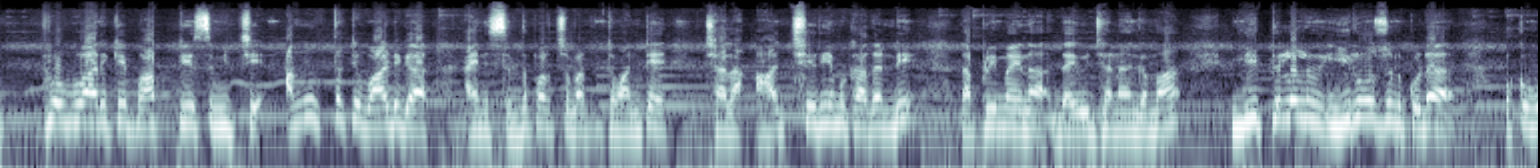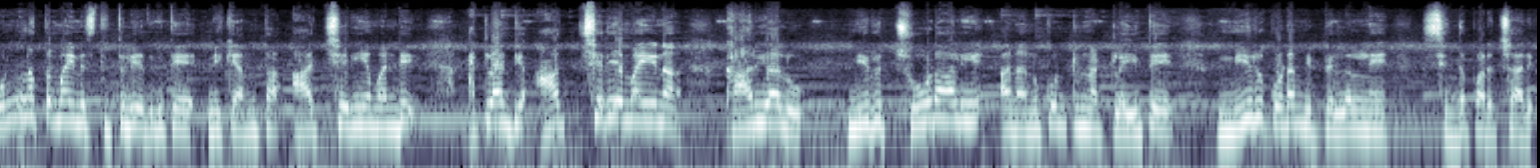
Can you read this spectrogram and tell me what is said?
వారికే బాప్తీసం ఇచ్చే అంతటి వాడిగా ఆయన సిద్ధపరచబడటం అంటే చాలా ఆశ్చర్యం కాదండి? నా ప్రియమైన దైవ జనాంగమా మీ పిల్లలు ఈ రోజును కూడా ఒక ఉన్నతమైన స్థితిలో ఎదిగితే నీకు ఎంత ఆశ్చర్యం అండి అట్లాంటి ఆశ్చర్యమైన కార్యాలు మీరు చూడాలి అని అనుకుంటున్నట్లయితే మీరు కూడా మీ పిల్లల్ని సిద్ధపరచాలి.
